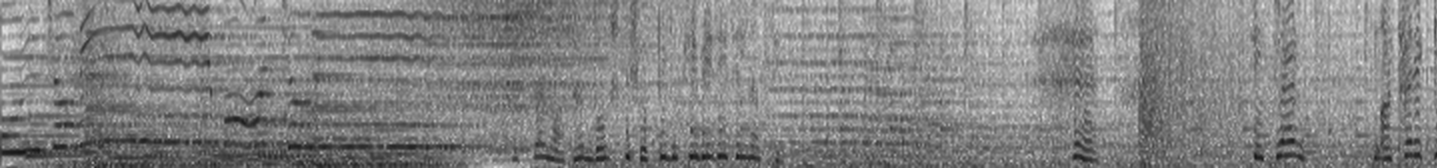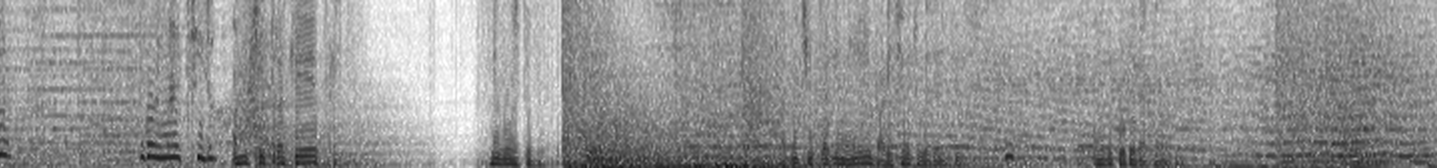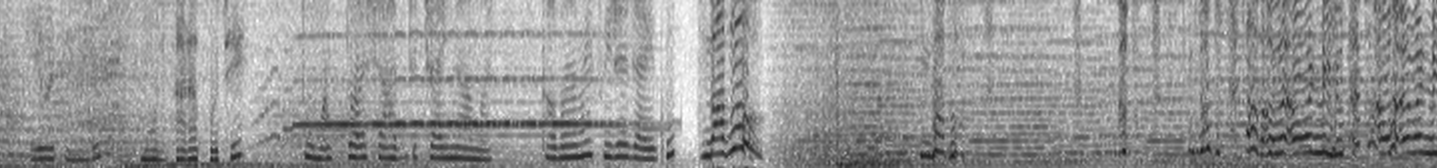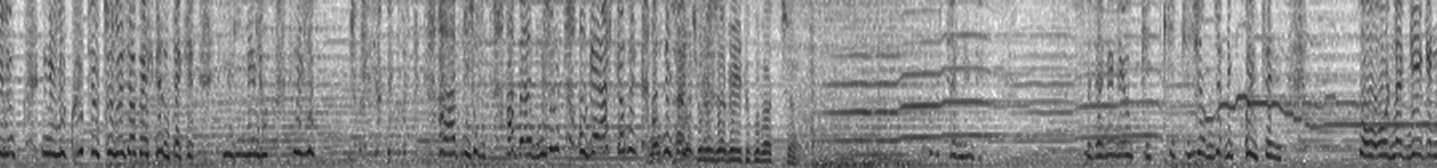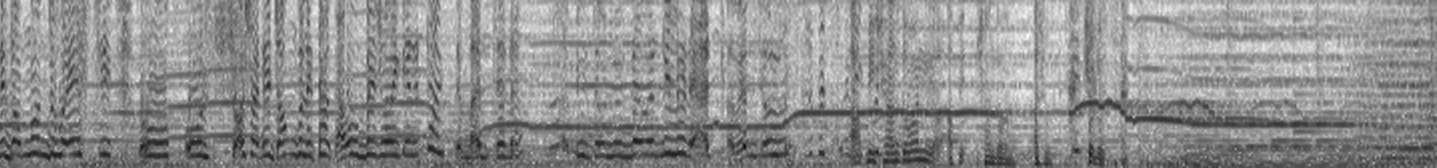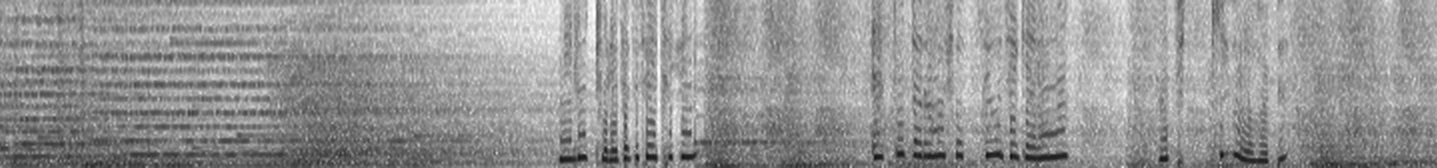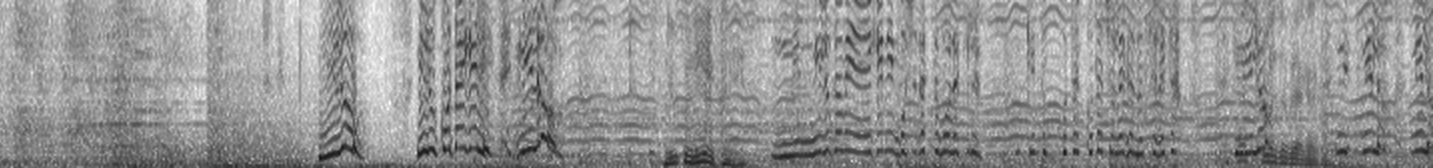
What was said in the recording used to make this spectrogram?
পঞ্চমী পঞ্চমী। আপনার মাথার দোষ কি সত্যি লুকিয়ে বিয়ে দিয়েছিলেন আপনি? হ্যাঁ চিত্রার মাথার একটু গোলমাল ছিল। আমি চিত্রাকে ডিভোর্স দেব। আপনি চিত্রাকে নিয়ে বাড়ি ছেড়ে চলে যান প্লিজ আমাদের কোর্টে দেখা হবে। কি হয়েছে নীলু মন খারাপ বুঝি? তোমার তো আর সাহায্য চাই না আমার। তবে আমি ফিরে যাই গো। বাবু! বাবু! বাবু আমার নীলু আমার আমার নীলু নীলু চলে যাবে এখান থেকে? নীলু নীলু চলে যাবে বলছে। আপনি চলুন আপ- আপনি চলুন ওকে আটকাবেন আপনি চলুন। চলে যাবে এটুকু বাচ্চা। আমি জানি না আমি জানি না ও কি কি কি সব জানি কইছে। ও ও নাকি এখানে দম বন্ধ হয়ে আসছে। ও ওর শ্মশানে জঙ্গলে থাকা অভ্যেস ও এখানে থাকতে পারছে না। আপনি চলুন না আমার নীলুরে আটকাবেন চলুন। আপনি শান্ত হন আপনি শান্ত হন আসুন চলুন। নীলু চলে যেতে চাইছে কেন? এত তাড়ানো সত্ত্বেও যে গেল না আজ কি হলো হঠাৎ? নীলু নীলু কোথায় গেলি? নীলু! নীল তো নেই এখানে। নীলুকে আমি এখানেই বসে থাকতে বলেছিলাম কিন্তু কোথায় কোথায় চলে গেল ছেলেটা? নীলু! চলে যাবে একা একা? নীলু নীলু!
